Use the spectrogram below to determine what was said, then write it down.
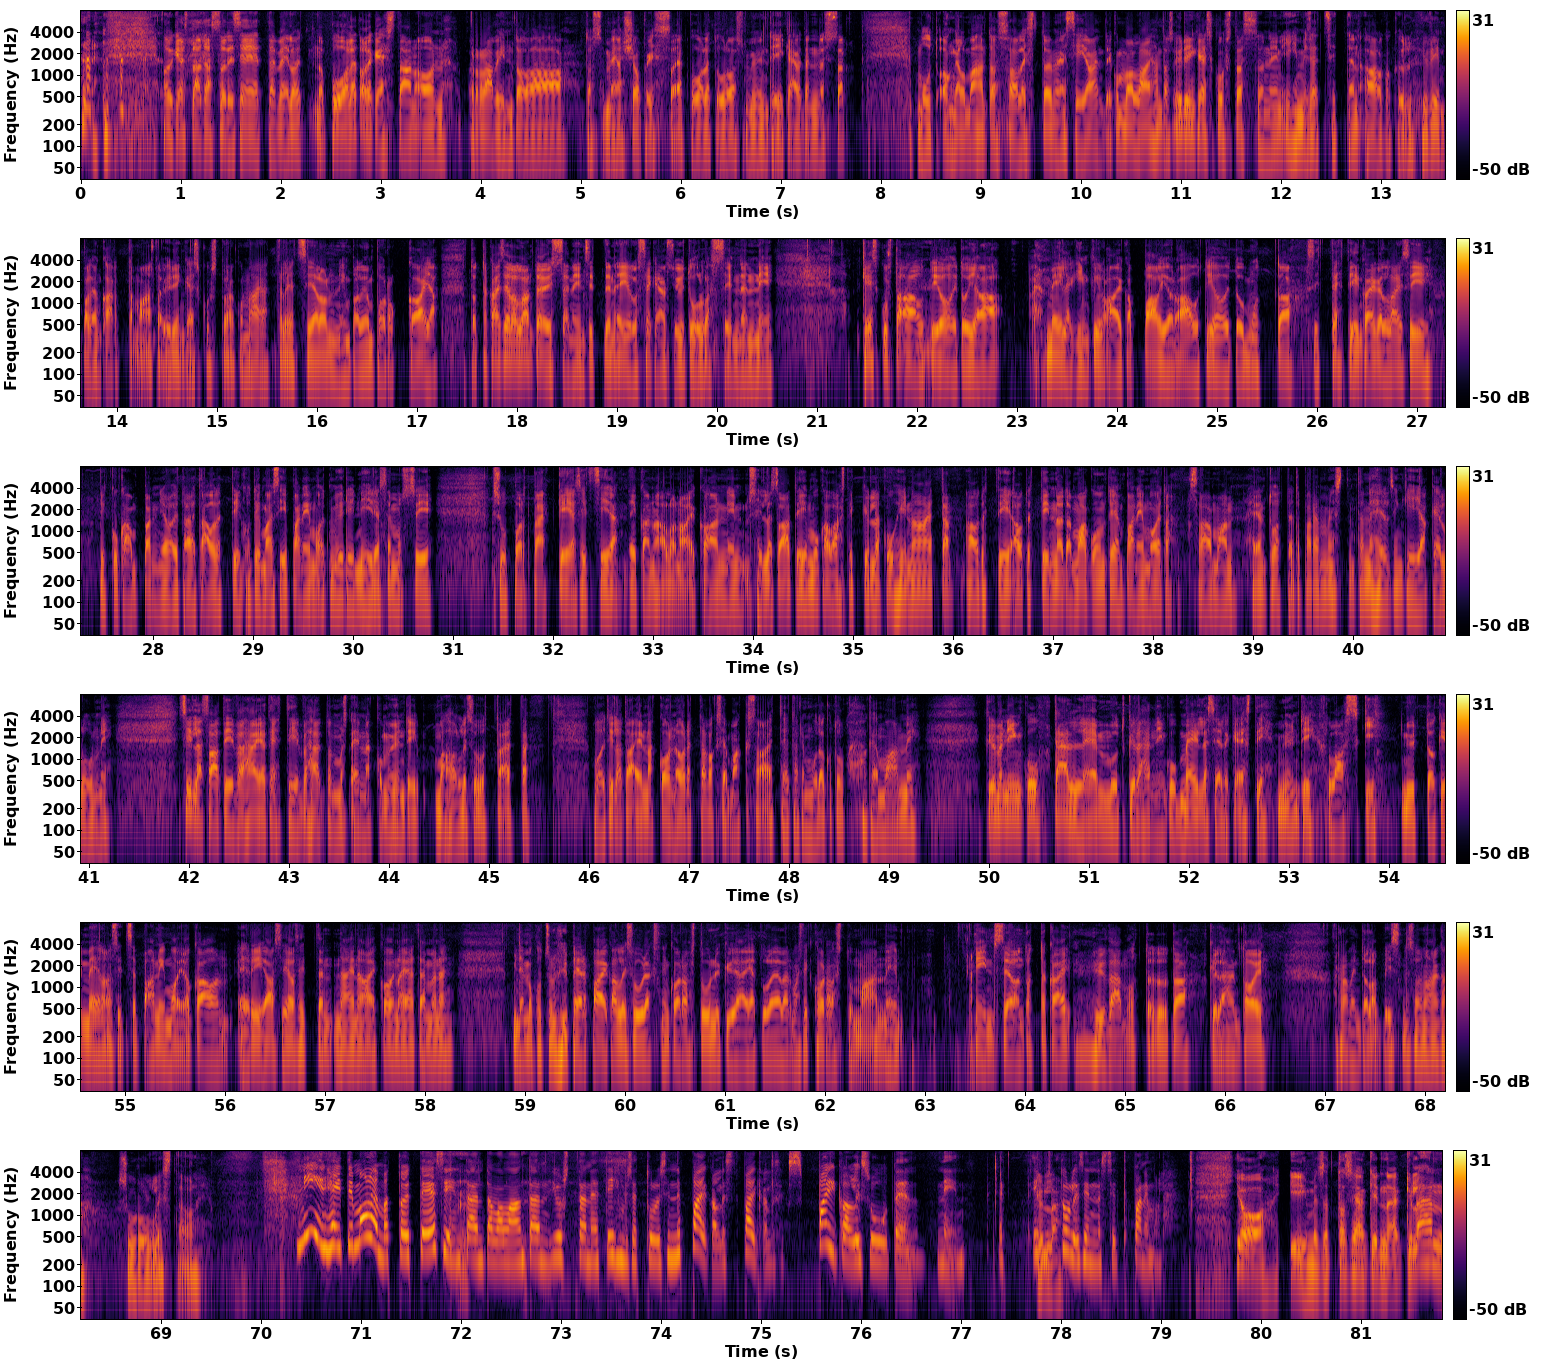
oikeastaan tässä oli se, että meillä oli, no puolet oikeastaan on ravintolaa tuossa meidän shopissa ja puolet ulosmyyntiä käytännössä. Mutta ongelmahan tuossa oli sitten meidän sijainti, kun me ollaan ihan tuossa ydinkeskustassa, niin ihmiset sitten alkoi kyllä hyvin paljon karttamaan sitä ydinkeskustaa, kun ajatteli, että siellä on niin paljon porukkaa ja totta kai siellä ollaan töissä, niin sitten ei ollut sekään syy tulla sinne, niin keskusta autioitu ja meilläkin kyllä aika paljon autioitu, mutta sitten tehtiin kaikenlaisia pikkukampanjoita, että autettiin kotimaisia panimoita, myydin niiden semmoisia support backkejä sitten siinä ekan aallon aikaan, niin sillä saatiin mukavasti kyllä kuhinaa, että autettiin, autettiin noita maakuntien panimoita saamaan heidän tuotteita paremmin sitten tänne Helsinkiin jakeluun, niin sillä saatiin vähän ja tehtiin vähän tuommoista ennakkomyyntimahdollisuutta, että voi tilata ennakkoon noudettavaksi ja maksaa, ettei tarvitse muuta kuin tulla hakemaan, niin kyllä me niin kuin tälleen, mutta kyllähän niin kuin meillä selkeästi myynti laski. Nyt toki meillä on sitten se panimo, joka on eri asia sitten näinä aikoina ja tämmöinen, mitä mä kutsun hyperpaikallisuudeksi, niin korostuu nykyään ja tulee varmasti korostumaan, niin, niin se on totta kai hyvä, mutta tota, kyllähän toi ravintolabisnes on aika surullista oli. Niin, hei te molemmat toitte esiin tämän tavallaan tämän, just tämän, että ihmiset tuli sinne paikallis, paikalliseksi, paikallisuuteen, niin ihmiset tuli sinne sitten panimolle. Joo, ihmiset tosiaankin, kyllähän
